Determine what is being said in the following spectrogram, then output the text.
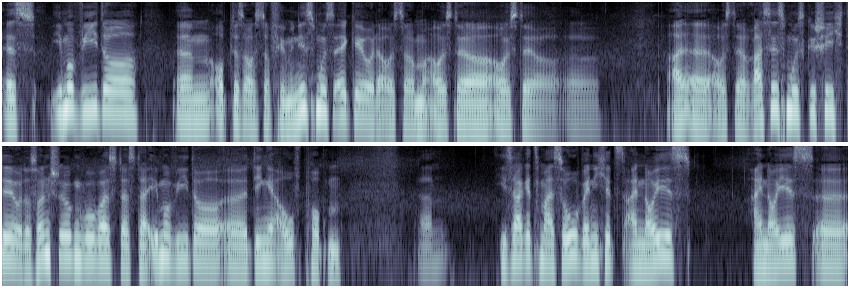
es immer wieder, ähm, ob das aus der Feminismus-Ecke oder aus der, aus der, aus der, äh, äh, aus der Rassismusgeschichte oder sonst irgendwo was, dass da immer wieder äh, Dinge aufpoppen. Ähm, ich sage jetzt mal so, wenn ich jetzt ein neues ein neues, äh,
